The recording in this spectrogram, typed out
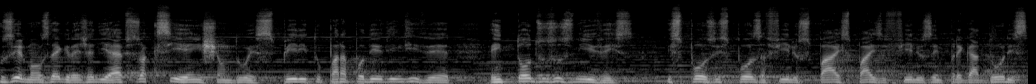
os irmãos da igreja de Éfeso a que se encham do Espírito para poderem viver em todos os níveis esposo, esposa, filhos, pais, pais e filhos, empregadores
